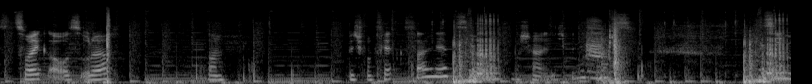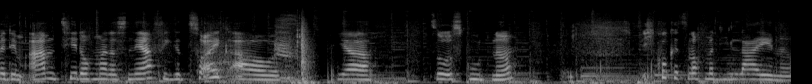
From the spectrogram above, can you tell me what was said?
das Zeug aus, oder? Komm. Bin ich vom Pferd gefallen jetzt? Wahrscheinlich bin ich das. Zieh mit dem armen Tier doch mal das nervige Zeug aus. Ja, so ist gut, ne? Ich gucke jetzt noch mal die Leine.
